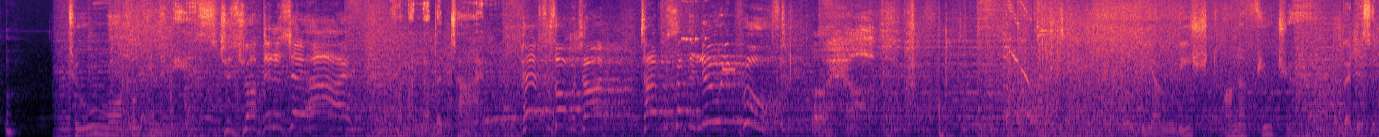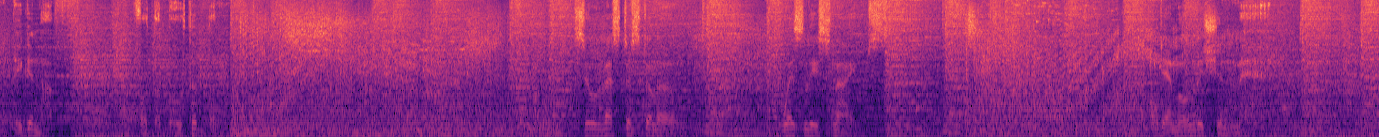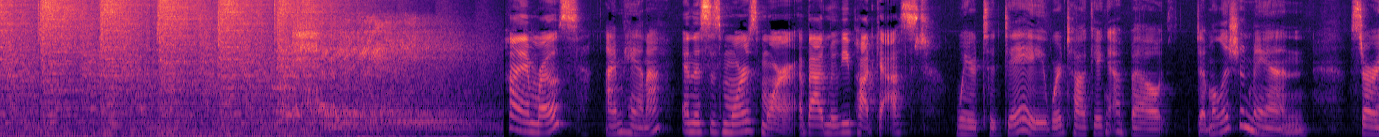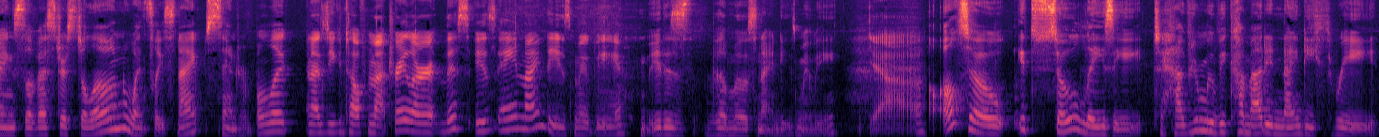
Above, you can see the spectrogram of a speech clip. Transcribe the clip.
Two mortal enemies Just dropped in to say hi. from another time. Pass is over, John. Time for something new and improved. Oh, hell. will be unleashed on a future that isn't big enough for the both of them. Sylvester Stallone, Wesley Snipes, Demolition Man. Hi, I'm Rose, I'm Hannah, and this is More's More, a bad movie podcast. where today we're talking about Demolition Man, starring Sylvester Stallone, Wesley Snipes, Sandra Bullock. And as you can tell from that trailer, this is a 90s movie. It is the most 90s movie. Yeah. Also, it's so lazy to have your movie come out in 93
